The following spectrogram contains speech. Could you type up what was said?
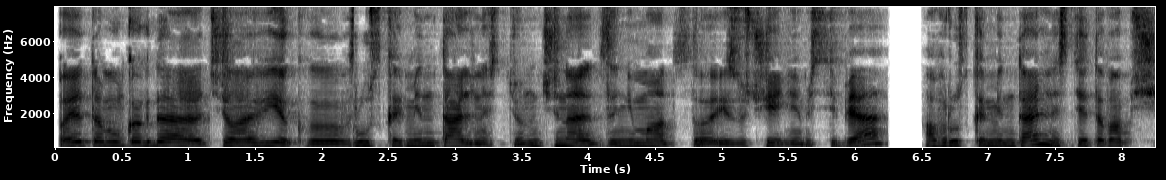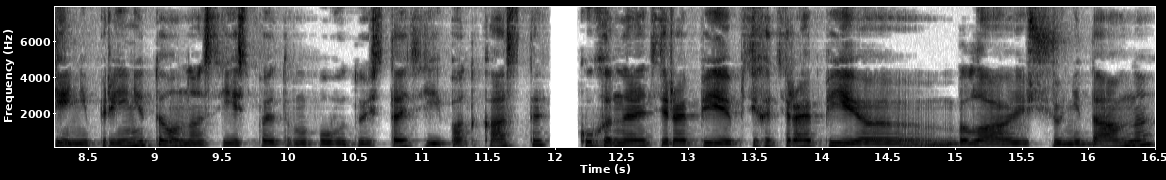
Поэтому, когда человек э, русской ментальностью начинает заниматься изучением себя, а в русской ментальности это вообще не принято, у нас есть по этому поводу и статьи, и подкасты, Кухонная терапия, психотерапия э, была еще недавно.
